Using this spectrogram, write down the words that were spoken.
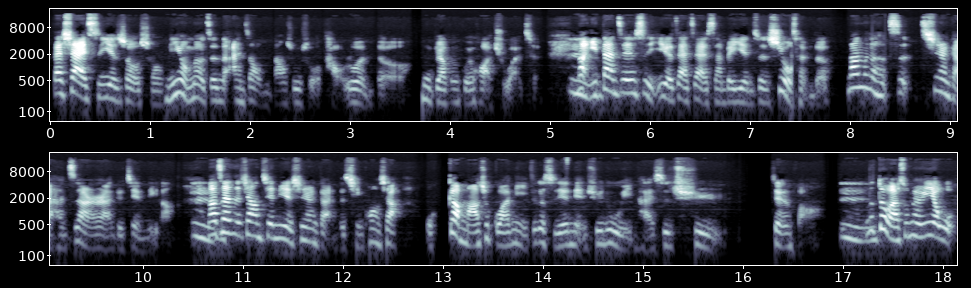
在下一次验收的时候，你有没有真的按照我们当初所讨论的目标跟规划去完成？嗯、那一旦这件事一而再再而三被验证是有成的，那那个自信任感很自然而然就建立了。嗯、那在这样建立的信任感的情况下，我干嘛去管你这个时间点去露营还是去健身房？嗯，那对我来说没有意义。我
